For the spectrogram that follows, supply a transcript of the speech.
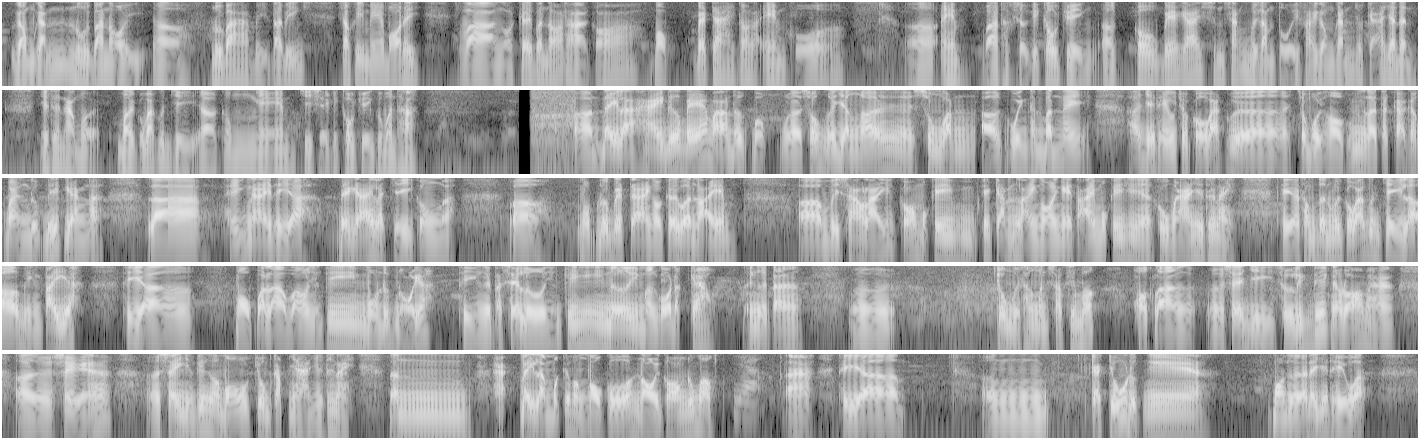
gồng gánh nuôi bà nội à, nuôi ba bị tai biến sau khi mẹ bỏ đi. Và ngồi kế bên đó là có một bé trai đó là em của uh, em. Và thật sự cái câu chuyện uh, cô bé gái xinh xắn 15 tuổi phải gồng gánh cho cả gia đình. Như thế nào mời mời cô bác quý anh chị uh, cùng nghe em chia sẻ cái câu chuyện của mình ha. À, đây là hai đứa bé mà được một số người dân ở xung quanh ở huyện Thanh Bình này à, giới thiệu cho cô bác cho Bùi Hồ cũng như là tất cả các bạn được biết rằng á là hiện nay thì à, bé gái là chị còn à, một đứa bé trai ngồi kế bên là em à, vì sao lại có một cái cái cảnh lại ngồi ngay tại một cái khu mã như thế này? Thì à, thông tin với cô bác quý anh chị là ở miền Tây á. Thì à, một là vào những cái mùa nước nổi á thì người ta sẽ lựa những cái nơi mà gò đất cao để người ta uh, chôn người thân mình sau khi mất. Hoặc là uh, sẽ vì sự liên tiếc nào đó mà uh, sẽ uh, xây những cái ngôi mộ chôn cặp nhà như thế này. Nên đây là một cái phần mộ của nội con đúng không? Dạ. À thì uh, ừm, các chú được nghe mọi người ở đây giới thiệu á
